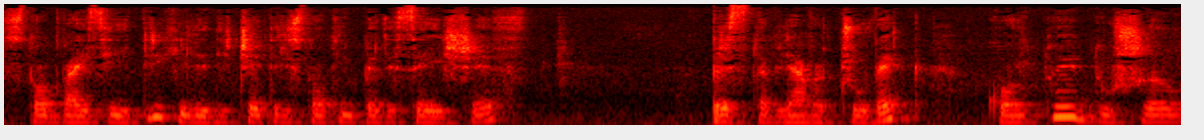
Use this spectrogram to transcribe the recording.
123 456, представлява човек, който е дошъл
